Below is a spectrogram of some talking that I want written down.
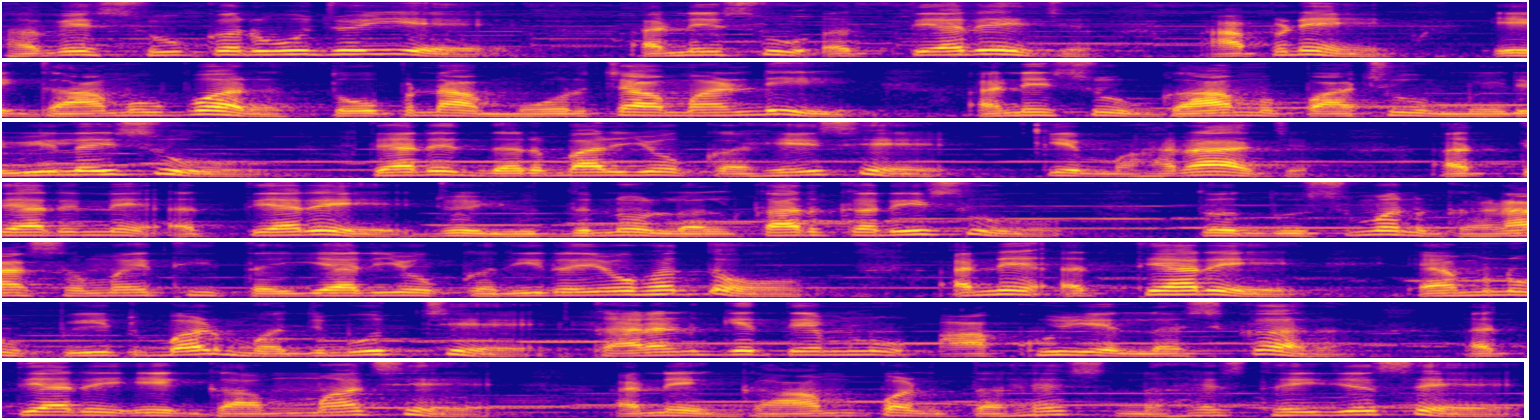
હવે શું કરવું જોઈએ? અને શું અત્યારે જ આપણે એ ગામ ઉપર તોપના મોરચા માંડી અને શું ગામ પાછું મેળવી લઈશું? ત્યારે દરબારીઓ કહે છે કે, મહારાજ, અત્યારે ને અત્યારે જો યુદ્ધનો લલકાર કરીશું, તો દુશ્મન ઘણા સમયથી તૈયારીઓ કરી રહ્યો હતો અને અત્યારે એમનું પીઠબળ મજબૂત છે, કારણ કે તેમનું આખું એ લશ્કર અત્યારે એ ગામમાં છે અને ગામ પણ તહેશ નહેશ થઈ જશે.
